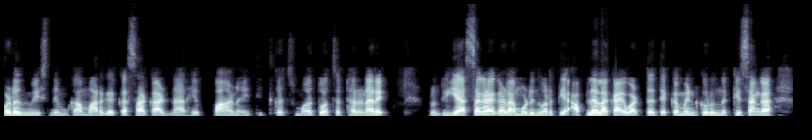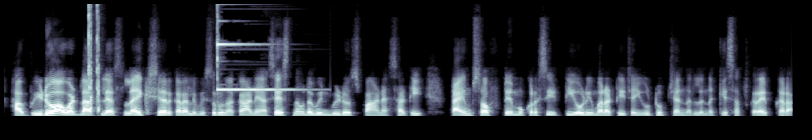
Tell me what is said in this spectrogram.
फडणवीस नेमका मार्ग कसा काढणार हे पाहणं तितकंच महत्वाचं ठरणार आहे. परंतु या सगळ्या घडामोडींवरती आपल्याला काय वाटतं ते कमेंट करून नक्की सांगा. हा व्हिडिओ आवडला असल्यास लाईक शेअर करायला विसरू नका आणि असेच नवनवीन व्हिडिओज पाहण्यासाठी टाइम्स ऑफ डेमोक्रेसी टीओडी मराठीच्या युट्यूब चॅनलला नक्की सबस्क्राईब करा.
